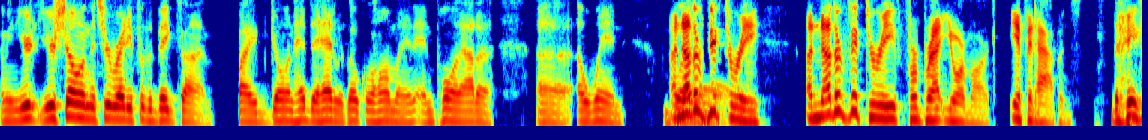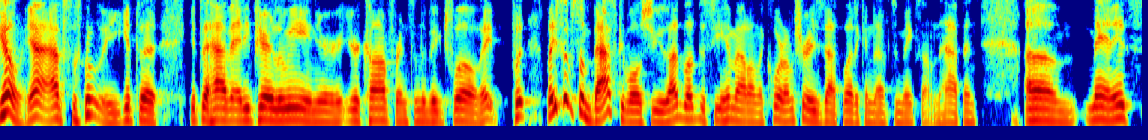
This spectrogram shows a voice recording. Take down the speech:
I mean you're you're showing that you're ready for the big time by going head to head with Oklahoma and, and pulling out a uh, a win. Another but, uh, victory, another victory for Brett Yormark if it happens. There you go. Yeah, absolutely. You get to get to have Eddie Pierre Louis in your your conference in the Big Twelve. Hey, put lace up some basketball shoes. I'd love to see him out on the court. I'm sure he's athletic enough to make something happen. Um, man, it's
